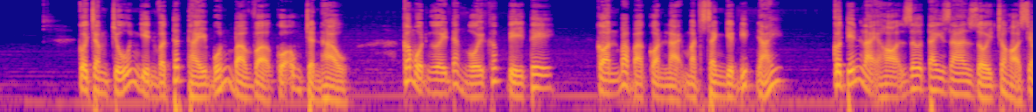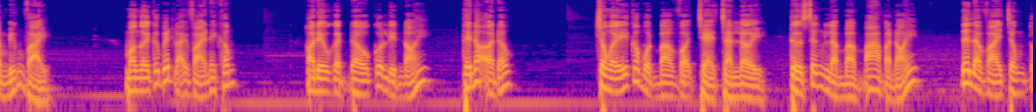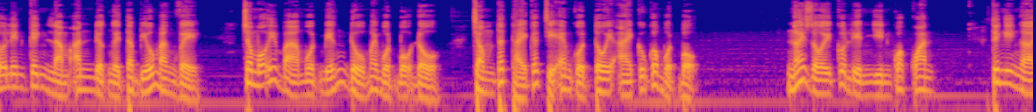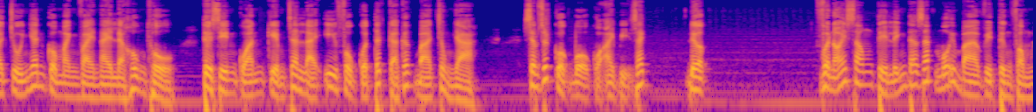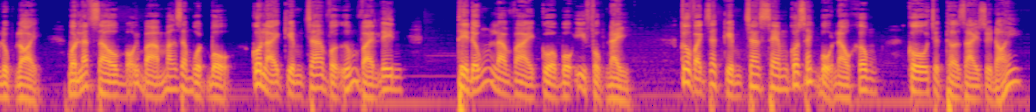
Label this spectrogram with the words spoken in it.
Cô chăm chú nhìn vào tất thảy bốn bà vợ của ông Trần Hào. Có một người đang ngồi khóc tỉ tê, còn ba bà còn lại mặt xanh như đít nhái. Cô tiến lại họ giơ tay ra rồi cho họ xem miếng vải. Mọi người có biết loại vải này không? Họ đều gật đầu, cô liền nói. Thấy nó ở đâu? Trong ấy có một bà vợ trẻ trả lời. Tự xưng là bà ba, bà nói. Đây là vải chồng tôi lên kinh làm ăn được người ta biếu mang về. Cho mỗi bà một miếng đủ may một bộ đồ. Trong tất thảy các chị em của tôi ai cũng có một bộ. Nói rồi cô liền nhìn qua quan. Tôi nghi ngờ chủ nhân của mảnh vải này là hung thủ. Tôi xin quán kiểm tra lại y phục của tất cả các bà trong nhà. Xem rốt cuộc bộ của ai bị rách. Được. Vừa nói xong thì lính đã dắt mỗi bà vì từng phòng lục lọi. Một lát sau, mỗi bà mang ra một bộ. Cô lại kiểm tra và ướm vải lên. Thì đúng là vải của bộ y phục này. Cô vạch ra kiểm tra xem có rách bộ nào không. Cô chợt thở dài rồi nói.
